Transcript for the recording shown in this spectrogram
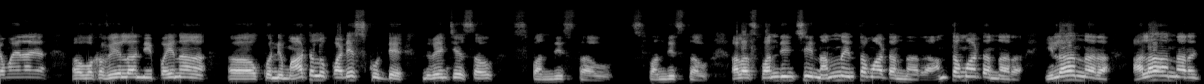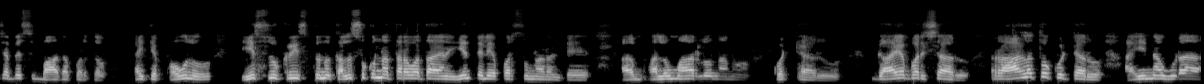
ఏమైనా ఒకవేళ నీ పైన కొన్ని మాటలు పడేసుకుంటే నువ్వేం చేస్తావు? స్పందిస్తావు స్పందిస్తావు. అలా స్పందించి నన్ను ఇంత మాట అన్నారా అంత మాట అన్నారా ఇలా అన్నారా అలా అన్నారని చెప్పేసి బాధపడతావు. అయితే పౌలు యేసుక్రీస్తును కలుసుకున్న తర్వాత ఆయన ఏం తెలియపరుస్తున్నాడంటే పలుమార్లు నన్ను కొట్టారు గాయపరిచారు. రాళ్ళతో కొట్టారు. అయినా కూడా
